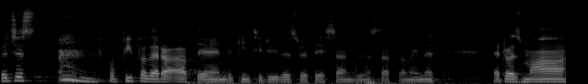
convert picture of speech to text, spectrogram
But just for people that are out there and looking to do this with their sons and stuff, I mean that that was my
